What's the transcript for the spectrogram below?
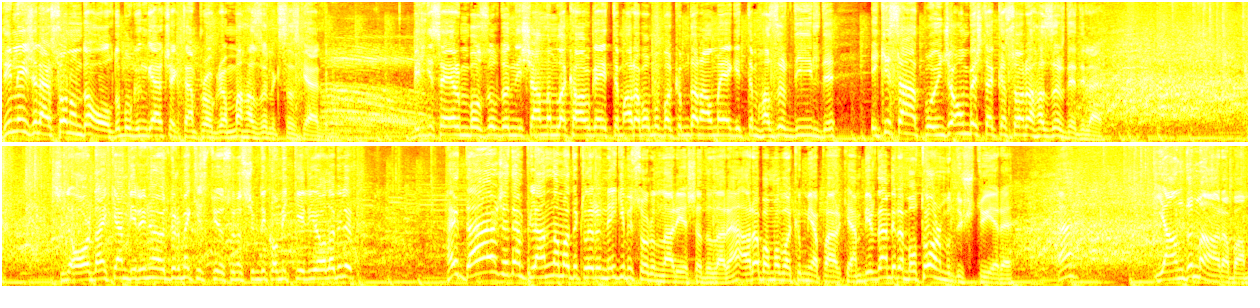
Dinleyiciler sonunda oldu. Bugün gerçekten programıma hazırlıksız geldim. Bilgisayarım bozuldu, nişanlımla kavga ettim, arabamı bakımdan almaya gittim, hazır değildi. İki saat boyunca 15 dakika sonra hazır dediler. Şimdi oradayken birini öldürmek istiyorsunuz. Şimdi komik geliyor olabilir. Hayır daha önceden planlamadıkları ne gibi sorunlar yaşadılar ha? Arabama bakım yaparken birdenbire motor mu düştü yere? Ha? Yandı mı arabam?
